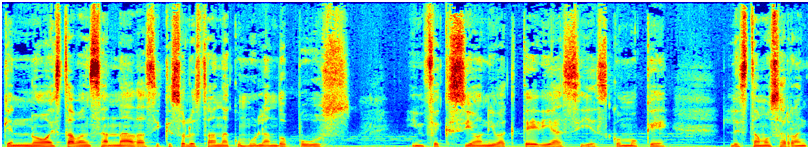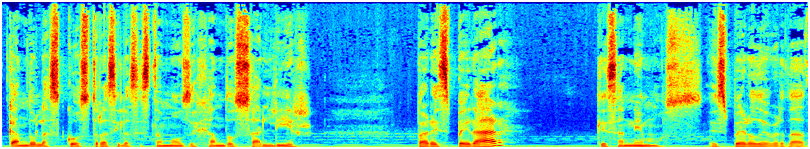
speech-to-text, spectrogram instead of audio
que no estaban sanadas y que solo estaban acumulando pus infección y bacterias y es como que le estamos arrancando las costras y las estamos dejando salir para esperar que sanemos. Espero de verdad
